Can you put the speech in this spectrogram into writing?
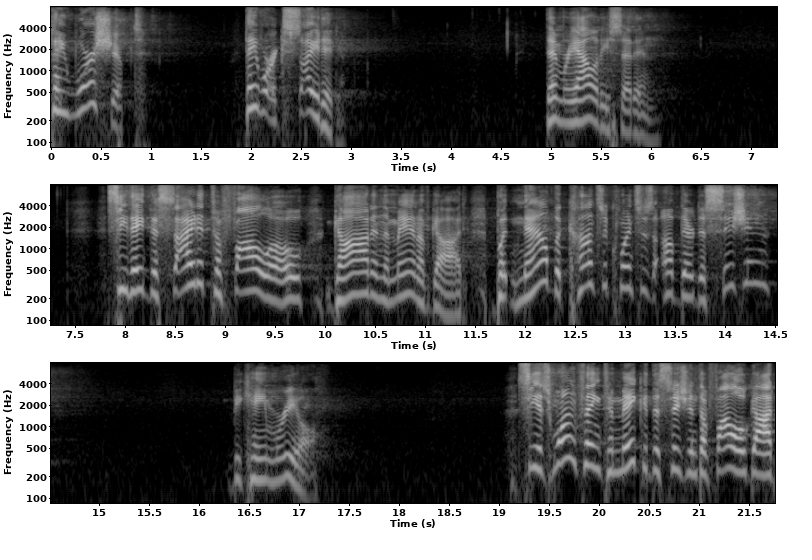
They worshiped. They were excited. Then reality set in. See, they decided to follow God and the man of God, but now the consequences of their decision became real. See, it's one thing to make a decision to follow God,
